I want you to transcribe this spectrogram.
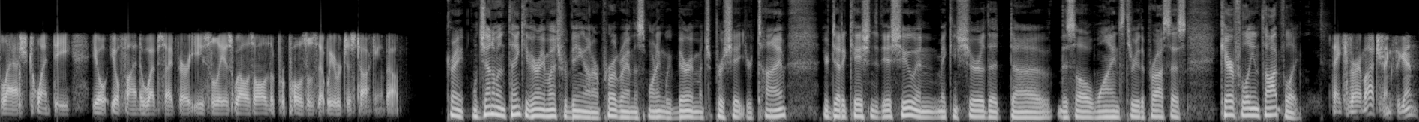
slash 20, you'll you'll find the website very easily as well as all of the proposals that we were just talking about. Great. Well, gentlemen, thank you very much for being on our program this morning. We very much appreciate your time, your dedication to the issue, and making sure that uh, this all winds through the process carefully and thoughtfully. Thank you very much. Thanks again.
